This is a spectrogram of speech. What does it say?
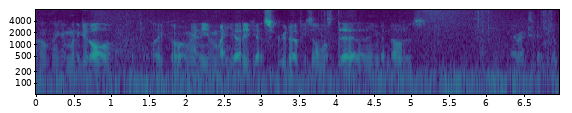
I don't think I'm gonna get all like, oh man, even my Yeti got screwed up. He's almost dead. I didn't even notice. My Rex got killed.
